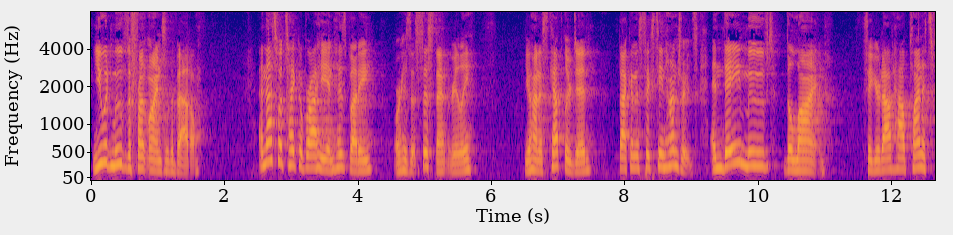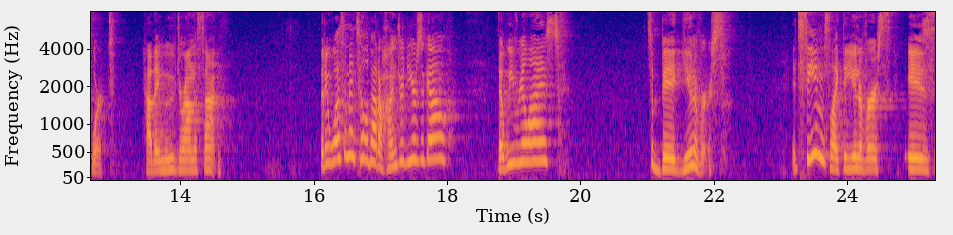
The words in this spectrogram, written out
You would move the front lines of the battle. And that's what Tycho Brahe and his buddy, or his assistant, really, Johannes Kepler, did back in the 1600s. And they moved the line, figured out how planets worked, how they moved around the sun. But it wasn't until about 100 years ago that we realized it's a big universe. It seems like the universe is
